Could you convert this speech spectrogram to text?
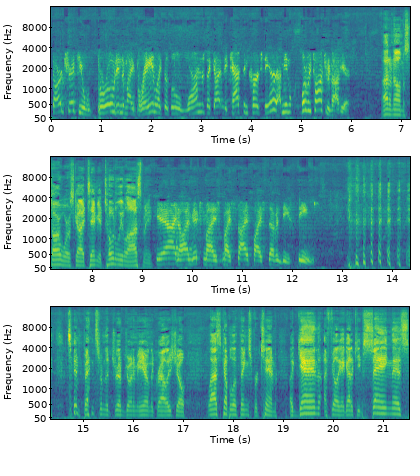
Star Trek? You burrowed into my brain like those little worms that got into Captain Kirk's ear? I mean, what are we talking about here? I don't know. I'm a Star Wars guy, Tim. You totally lost me. Yeah, I know. I mixed my, my sci-fi 70s themes. Tim Benz from the Trib joining me here on the Crowley Show. Last couple of things for Tim. Again, I feel like I got to keep saying this.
